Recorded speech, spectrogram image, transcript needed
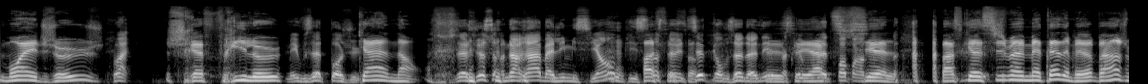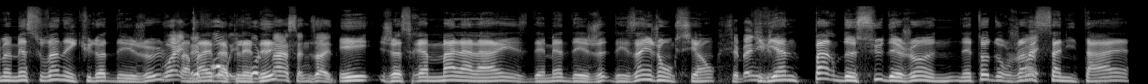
moi, être juge, ouais. Je serais frileux Mais vous n'êtes pas juge. quand? Non. Vous êtes juste honorable à l'émission, puis ça, Ah, c'est un ça. titre qu'on vous a donné parce que vous n'êtes pas. Parce que si je me mettais, par exemple, je me mets souvent dans les culottes des juges, Ouais, ça m'aide à plaider. faire, ça nous aide. Et je serais mal à l'aise d'émettre des, injonctions qui évident. viennent par-dessus déjà un état d'urgence Ouais. sanitaire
